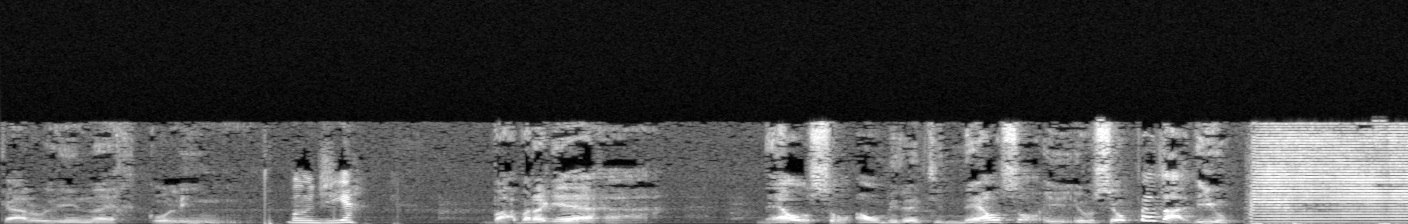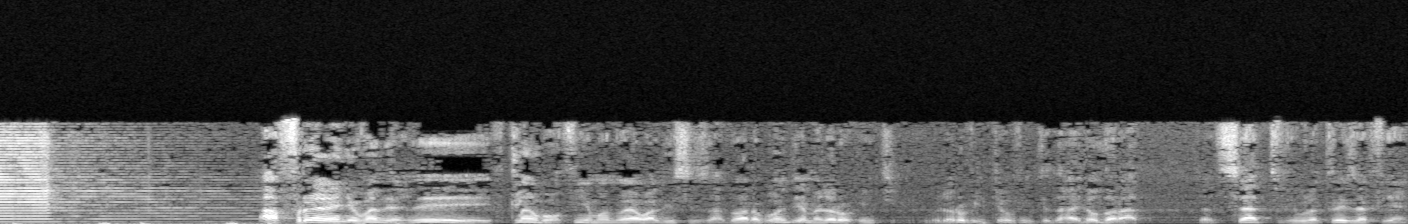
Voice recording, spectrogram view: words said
Carolina Ercolim. Bom dia. Bárbara Guerra, Nelson, Almirante Nelson e, e o seu pedalinho. Afrânio Vanderlei, Clã Bonfim, Manuel, Alice Isadora. Bom dia, melhor ouvinte. Melhor ouvinte é ouvinte da Rádio Eldorado, 77,3 FM.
